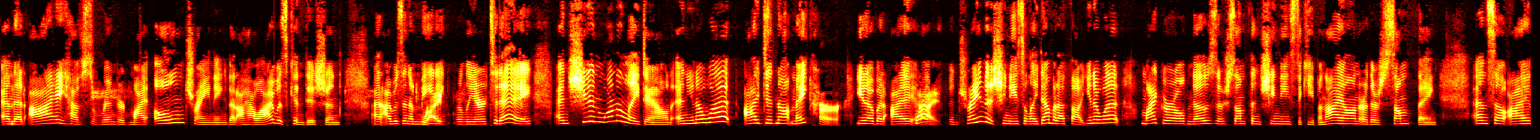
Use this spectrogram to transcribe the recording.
and that I have surrendered my own training that I, how I was conditioned. And I was in a meeting Right. earlier today and she didn't want to lay down. And you know what? I did not make her, you know, but I, Right. I've been trained that she needs to lay down. But I thought, you know what? My girl knows there's something she needs to keep an eye on or there's something. And so I,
